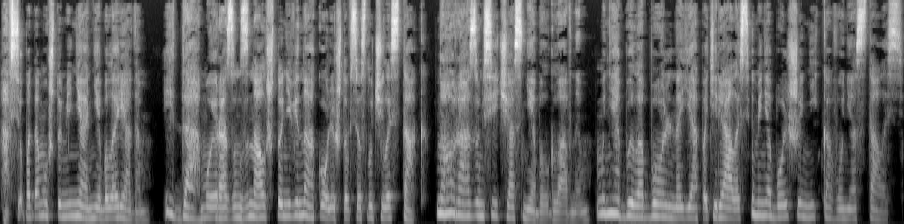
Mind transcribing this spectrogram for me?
А все потому, что меня не было рядом. И да, мой разум знал, что не вина Коли, что все случилось так. Но разум сейчас не был главным. Мне было больно, я потерялась, у меня больше никого не осталось.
